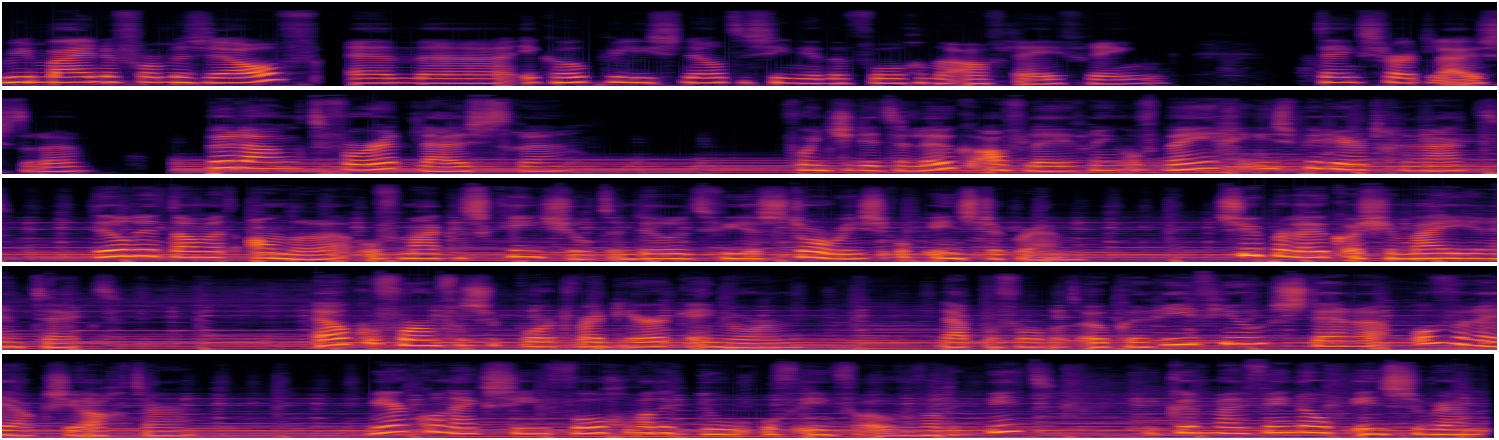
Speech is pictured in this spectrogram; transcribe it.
Reminder voor mezelf. En uh, ik hoop jullie snel te zien in de volgende aflevering. Thanks voor het luisteren. Bedankt voor het luisteren. Vond je dit een leuke aflevering of ben je geïnspireerd geraakt? Deel dit dan met anderen of maak een screenshot en deel dit via stories op Instagram. Superleuk als je mij hierin tagt. Elke vorm van support waardeer ik enorm. Laat bijvoorbeeld ook een review, sterren of een reactie achter. Meer connectie, volgen wat ik doe of info over wat ik bied? Je kunt mij vinden op Instagram,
